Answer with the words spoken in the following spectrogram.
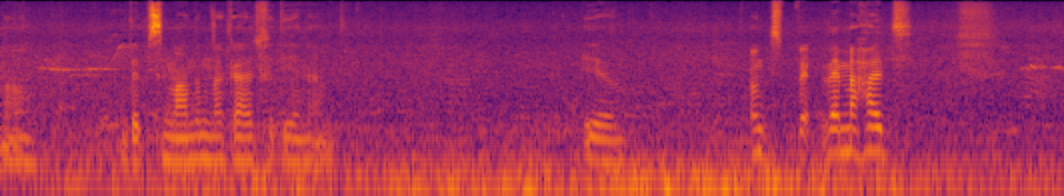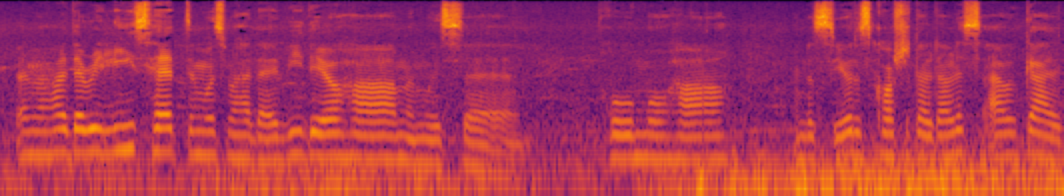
noch, und etwas anderem noch Geld verdienen. Ja. Und wenn man halt wenn man halt ein Release hat, dann muss man halt ein Video haben, man muss äh, Promo haben und das, ja, das kostet halt alles auch Geld.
